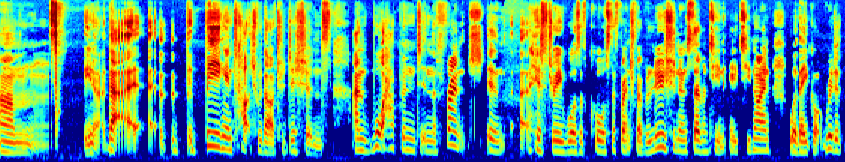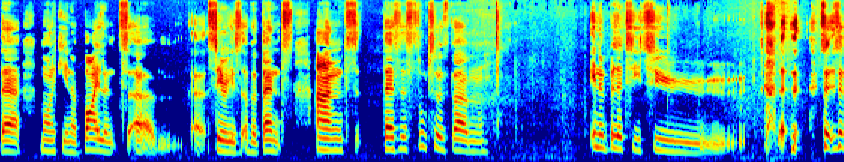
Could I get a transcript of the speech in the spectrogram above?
um, you know that uh, being in touch with our traditions and what happened in the french in uh, history was of course the french revolution in 1789 where they got rid of their monarchy in a violent um, uh, series of events and there's a sort of um, inability to so, so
